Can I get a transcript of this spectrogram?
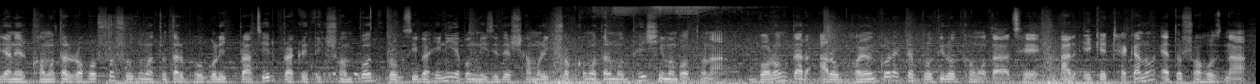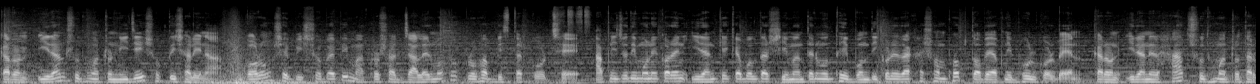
ইরানের ক্ষমতার রহস্য শুধুমাত্র তার ভৌগোলিক প্রাচীর, প্রাকৃতিক সম্পদ প্রক্সি বাহিনী এবং নিজেদের সামরিক সক্ষমতার মধ্যেই সীমাবদ্ধ না, বরং তার আরও ভয়ঙ্কর একটা প্রতিরোধ ক্ষমতা আছে। আর একে ঠেকানো এত সহজ না, কারণ ইরান শুধুমাত্র নিজেই শক্তিশালী না, বরং সে বিশ্বব্যাপী মাকড়সার জালের মতো প্রভাব বিস্তার করছে। আপনি যদি মনে করেন ইরানকে কেবল তার সীমান্তের মধ্যেই বন্দী করে রাখা সম্ভব, তবে আপনি ভুল করবেন, কারণ ইরানের হাত শুধুমাত্র তার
